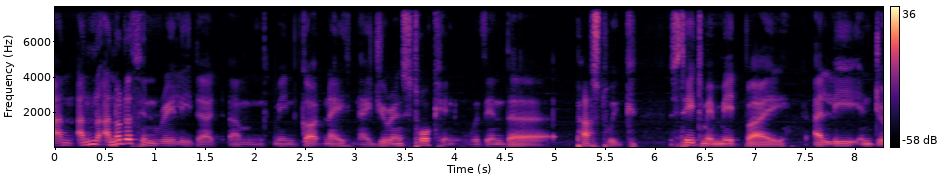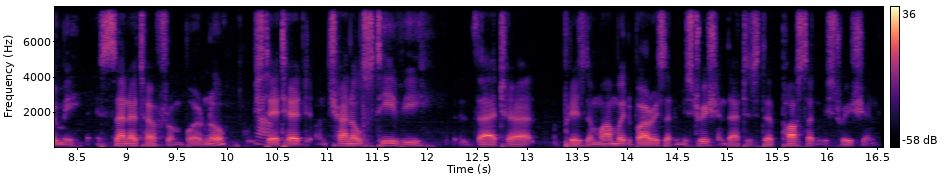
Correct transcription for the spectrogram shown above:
and, and another thing really that um, I mean got Nigerians talking within the past week, statement made by Ali Ndume, a senator from Borno, who stated on Channels TV that uh, President Muhammad Buhari's administration, that is the past administration,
